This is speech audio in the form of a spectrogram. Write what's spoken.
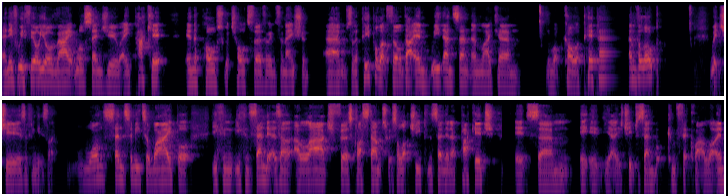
And if we feel you're right, we'll send you a packet in the post which holds further information. Um, so the people that filled that in, we then sent them like um, what we call a PIP envelope which is I think it's like one centimeter wide, but you can you can send it as a, a large first class stamp, so it's a lot cheaper than sending a package. It's um it, it, yeah it's cheap to send, but can fit quite a lot in.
